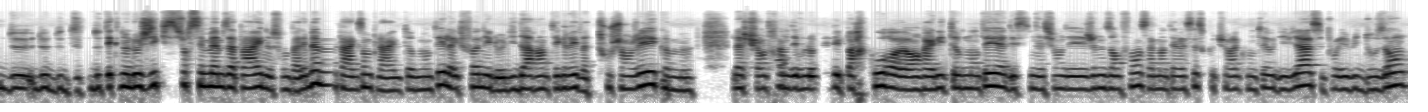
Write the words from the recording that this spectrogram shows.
de, de, de, technologies qui sur ces mêmes appareils ne sont pas les mêmes. Par exemple la réalité augmentée l'iPhone et le lidar intégré va tout changer comme là je suis en train de développer des parcours en réalité augmentée à destination des jeunes enfants, ça m'intéressait ce que tu racontais, Olivia, c'est pour les 8-12 ans.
